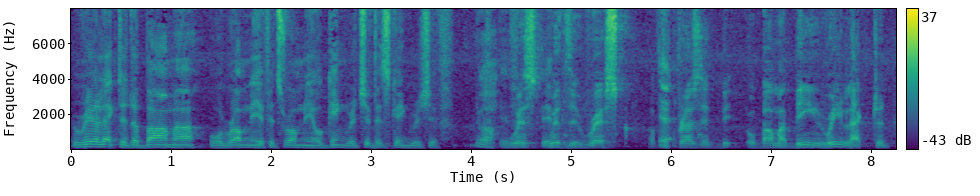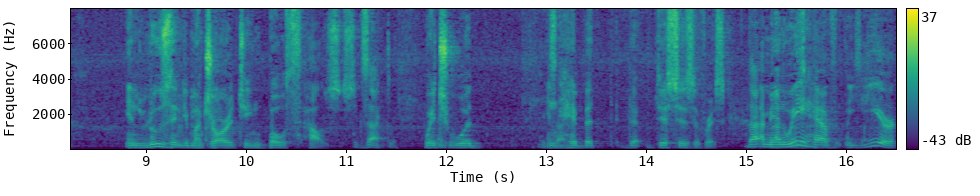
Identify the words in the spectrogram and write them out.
re-elected Obama or Romney if it's Romney or Gingrich if it's Gingrich if... Well, if- with, if- with the risk of Yeah. the President Obama being re-elected and losing the majority in both houses. Exactly. Which would Exactly. inhibit, this is a risk. That- I mean, we have a year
